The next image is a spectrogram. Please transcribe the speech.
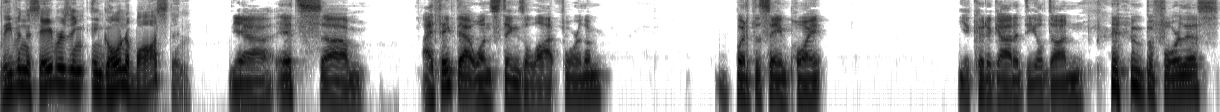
leaving the Sabres and, and going to Boston. Yeah, it's, um, I think that one stings a lot for them but at the same point, you could have got a deal done before this.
